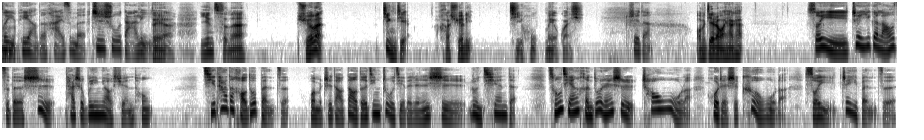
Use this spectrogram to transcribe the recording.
所以培养的孩子们知书达理。对呀，因此呢，学问、境界和学历几乎没有关系。是的。我们接着往下看，所以这一个老子的事，它是微妙玄通。其他的好多本子，我们知道《道德经》注解的人是论谦的。从前很多人是抄误了，或者是刻误了，所以这一本子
